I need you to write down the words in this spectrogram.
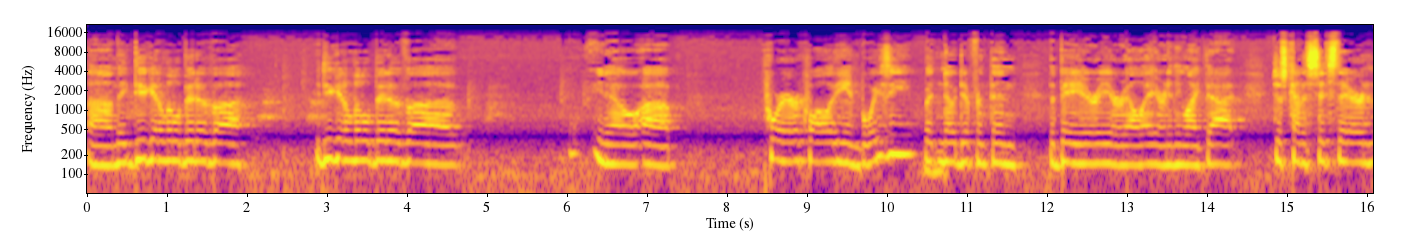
Um, they do get a little bit of, uh, you do get a little bit of, uh, you know, uh, poor air quality in Boise, but no different than the Bay Area or LA or anything like that. Just kind of sits there, and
